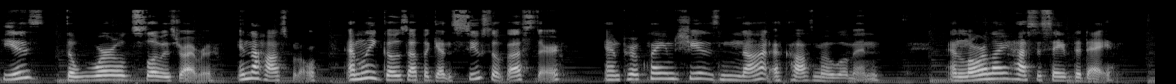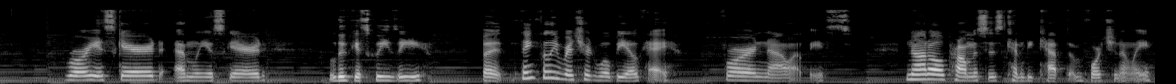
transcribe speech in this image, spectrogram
he is the world's slowest driver. In the hospital, Emily goes up against Sue Sylvester and proclaims she is not a Cosmo woman, and Lorelai has to save the day. Rory is scared, Emily is scared, Luke is squeezy, but thankfully Richard will be okay. For now, at least. Not all promises can be kept, unfortunately.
